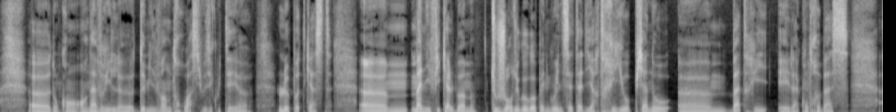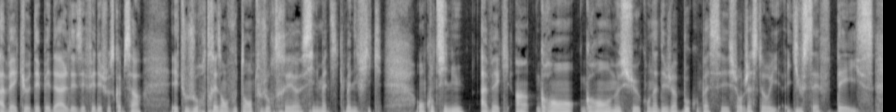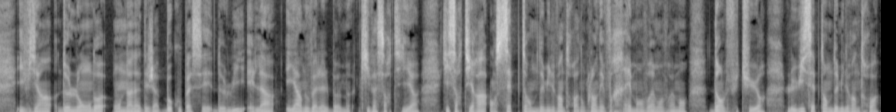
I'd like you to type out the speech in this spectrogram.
euh, donc en, avril 2023 si vous écoutez euh, le podcast. Euh, magnifique album, toujours du Gogo Penguin, c'est-à-dire trio, piano, euh, batterie et la contrebasse, avec des pédales, des effets, des choses comme ça, et toujours très envoûtant, toujours très euh, cinématique, magnifique. On continue avec un grand, grand monsieur qu'on a déjà beaucoup passé sur Jastory, Youssef Days. Il vient de Londres, on en a déjà beaucoup passé de lui, et là, il y a un nouvel album qui va sortir, qui sortira en septembre 2023. Donc là, on est vraiment, vraiment, vraiment dans le futur. Le 8 septembre 2023,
